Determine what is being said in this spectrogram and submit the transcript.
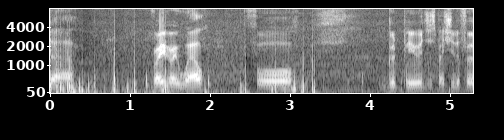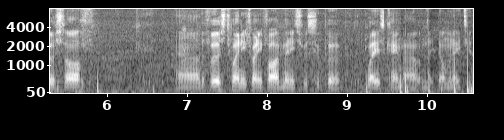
uh, very, very well for good periods, especially the first half. Uh, the first 20-25 minutes was superb. The players came out and they dominated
